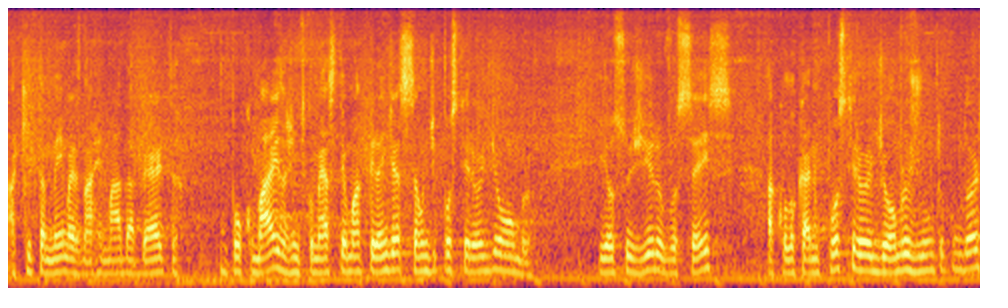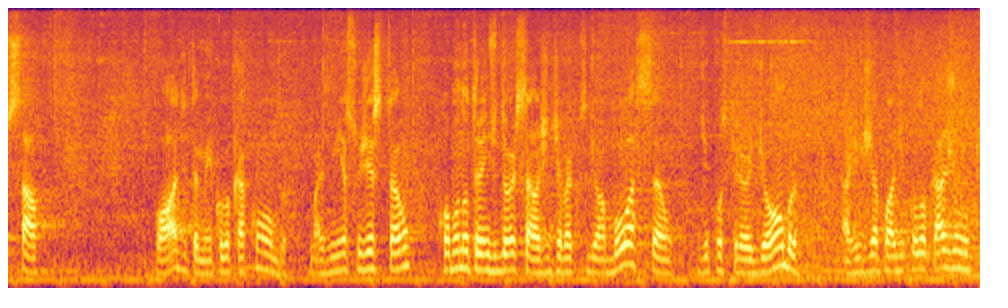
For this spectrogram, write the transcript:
aqui também, mas na remada aberta, um pouco mais, a gente começa a ter uma grande ação de posterior de ombro. E eu sugiro vocês a colocarem posterior de ombro junto com dorsal. Pode também colocar com ombro, mas minha sugestão, como no treino de dorsal a gente já vai conseguir uma boa ação de posterior de ombro, a gente já pode colocar junto.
